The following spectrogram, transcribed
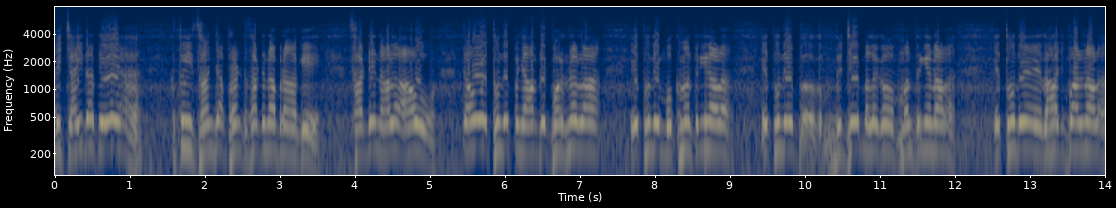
ਵੀ ਚਾਹੀਦਾ ਤੇ ਇਹ ਆ ਕਿ ਤੁਸੀਂ ਸਾਂਝਾ ਫਰੰਟ ਸਾਡੇ ਨਾਲ ਬਣਾ ਕੇ ਸਾਡੇ ਨਾਲ ਆਓ ਤਾਂ ਉਹ ਇੱਥੋਂ ਦੇ ਪੰਜਾਬ ਦੇ ਗਵਰਨਰ ਆ, ਇੱਥੋਂ ਦੇ ਮੁੱਖ ਮੰਤਰੀ ਨਾਲ, ਇੱਥੋਂ ਦੇ ਦੂਜੇ ਮਤਲਬ ਮੰਤਰੀਆਂ ਨਾਲ, ਇੱਥੋਂ ਦੇ ਰਾਜਪਾਲ ਨਾਲ,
